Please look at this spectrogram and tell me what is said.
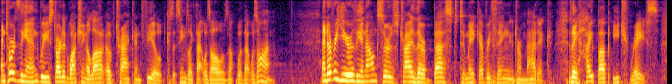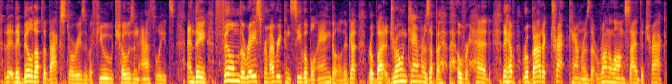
And towards the end, we started watching a lot of track and field because it seems like that was all what that was on. And every year, the announcers try their best to make everything dramatic. They hype up each race. They, they build up the backstories of a few chosen athletes, and they film the race from every conceivable angle. They've got robot, drone cameras up a, overhead. They have robotic track cameras that run alongside the track.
